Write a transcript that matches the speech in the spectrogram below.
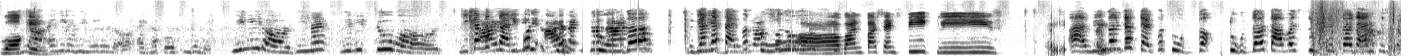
walking. Yeah, anyway, we need uh, ender pearl season day. We need uh, the we need to uh, we can teleport to, the we can just teleport to Uh, one percent speak, please. Uh, we can just teleport to the to the towers to sister and sister.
